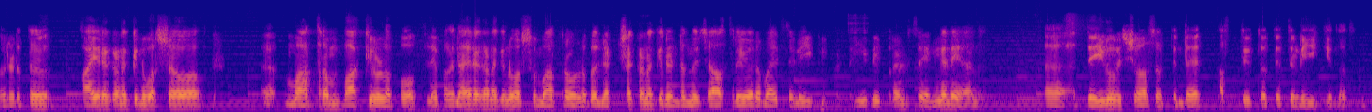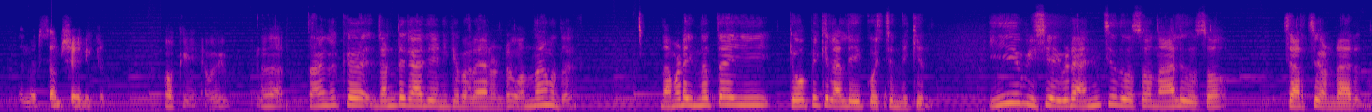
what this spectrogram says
ഒരിടത്ത് ആയിരക്കണക്കിന് വർഷം മാത്രം ബാക്കിയുള്ളപ്പോ അല്ലെ പതിനായിരക്കണക്കിന് വർഷം മാത്രം ഉള്ളപ്പോ ലക്ഷക്കണക്കിനുണ്ടെന്ന് ശാസ്ത്രീയപരമായി തെളിയിക്കപ്പെട്ട ഈ ഡിഫറൻസ് എങ്ങനെയാണ് ദൈവവിശ്വാസത്തിന്റെ അസ്തിത്വത്തെ തെളിയിക്കുന്നത് എന്നൊരു സംശയം എനിക്കുണ്ട്. ഓക്കെ താങ്കൾക്ക് രണ്ട് കാര്യം എനിക്ക് പറയാനുണ്ട്. ഒന്നാമത് നമ്മുടെ ഇന്നത്തെ ഈ ടോപ്പിക്കിലല്ല ഈ ക്വസ്റ്റ്യൻ നിൽക്കുന്നത്. ഈ വിഷയം ഇവിടെ അഞ്ച് ദിവസോ നാല് ദിവസോ ചർച്ച ഉണ്ടായിരുന്നു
